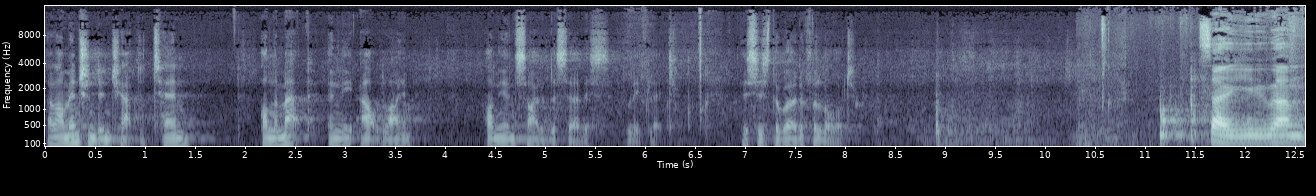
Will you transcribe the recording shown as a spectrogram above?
that are mentioned in chapter 10 on the map in the outline on the inside of the service leaflet. This is the word of the Lord. So you, um,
